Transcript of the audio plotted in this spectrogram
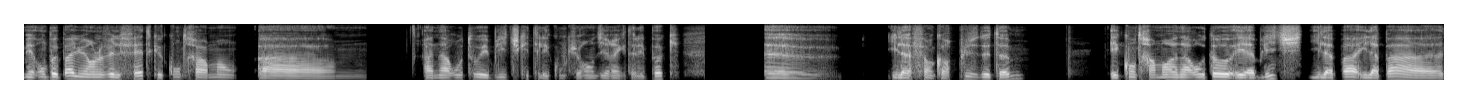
Mais on peut pas lui enlever le fait que contrairement à, Naruto et Bleach qui étaient les concurrents directs à l'époque, heu, il a fait encore plus de tomes et contrairement à Naruto et à Bleach, il a pas il a pas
